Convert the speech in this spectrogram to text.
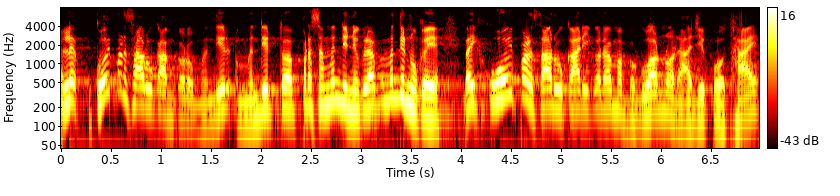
એટલે કોઈ પણ સારું કામ કરો, મંદિર મંદિર તો પ્રસંગ મંદિર નીકળે, આપણે મંદિરનું કહીએ. ભાઈ, કોઈ પણ સારું કાર્ય કરવામાં ભગવાનનો રાજીપો થાય,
